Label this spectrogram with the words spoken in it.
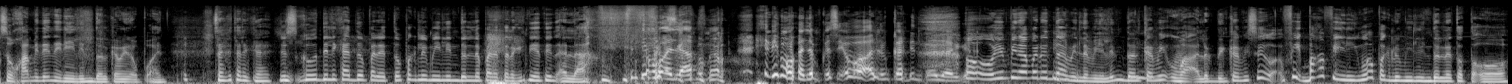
So kami din nililindol kami ng upuan. Sabi ko talaga, Diyos ko, delikado pala ito. Pag lumilindol na pala talaga, hindi natin alam. Hindi mo alam. Hindi mo alam kasi umaalog ka rin talaga. Oo, yung pinapanood namin lumilindol kami, umaalog din kami. So, fe- baka feeling mo pag lumilindol na totoo,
